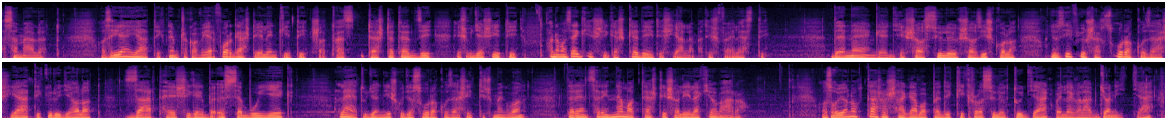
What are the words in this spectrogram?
szem előtt. Az ilyen játék nem csak a vérforgást élénkíti, és a testet edzi és ügyesíti, hanem az egészséges kedélyt és jellemet is fejleszti. De ne engedjék se a szülők, se az iskola, hogy az ifjúság szórakozás játék ürügye alatt zárt helységekbe összebújjék, lehet ugyanis, hogy a szórakozás itt is megvan, de rendszerint nem a test és a lélek javára. Az olyanok társaságába pedig, kikről a szülők tudják, vagy legalább gyanítják,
